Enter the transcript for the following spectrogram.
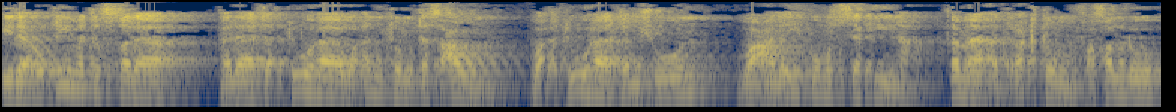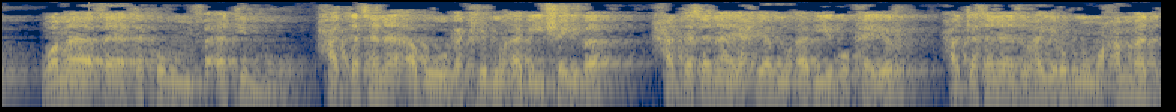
إذا أقيمت الصلاة فلا تأتوها وأنتم تسعون وأتوها تمشون وعليكم السكينة فما أدركتم فصلوا وما فاتكم فأتموا. حدثنا أبو بكر بن أبي شيبة حدثنا يحيى بن أبي بكير حدثنا زهير بن محمد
